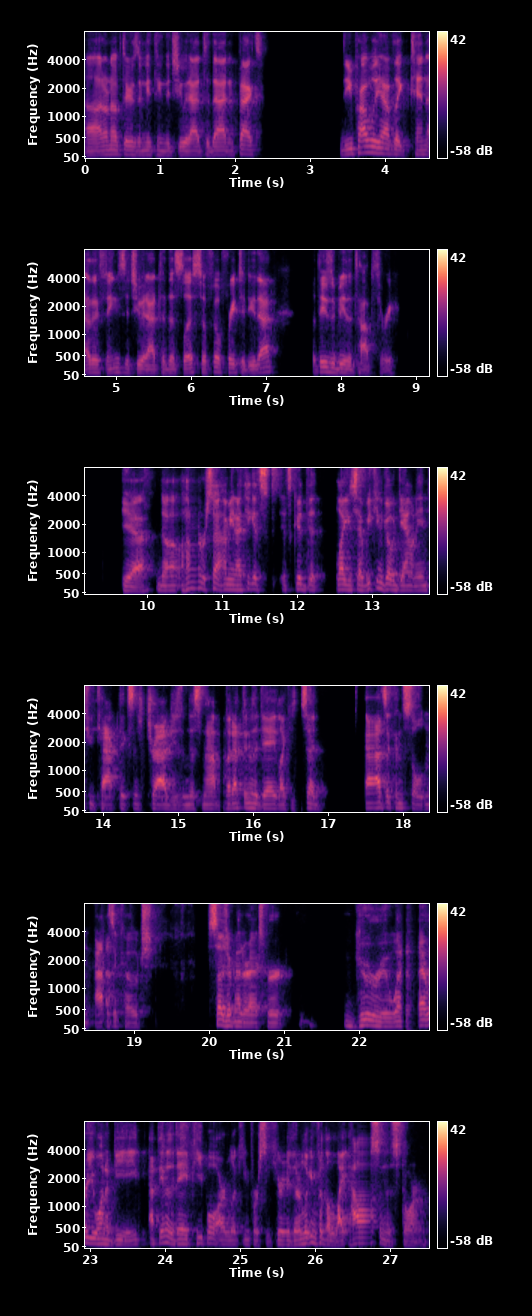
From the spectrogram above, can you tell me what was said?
Uh, I don't know if there's anything that you would add to that. In fact, you probably have like 10 other things that you would add to this list. So feel free to do that. But these would be the top three. Yeah, no, 100%. I mean, I think it's it's good that like you said, we can go down into tactics and strategies and this and that, but at the end of the day, like you said, as a consultant, as a coach, subject matter expert, guru, whatever you want to be, at the end of the day, people are looking for security. They're looking for the lighthouse in the storm.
